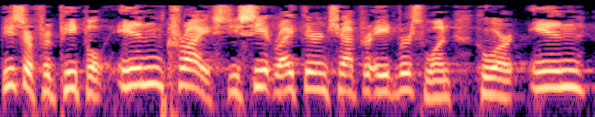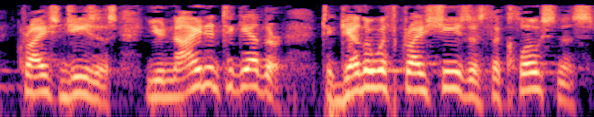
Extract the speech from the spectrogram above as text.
these are for people in Christ. You see it right there in chapter 8 verse 1, who are in Christ Jesus. United together, together with Christ Jesus, the closeness.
